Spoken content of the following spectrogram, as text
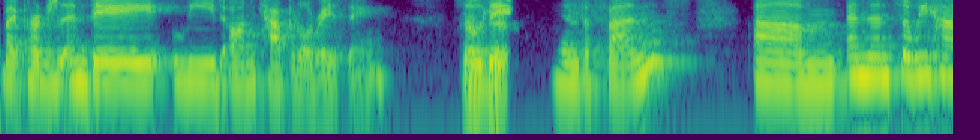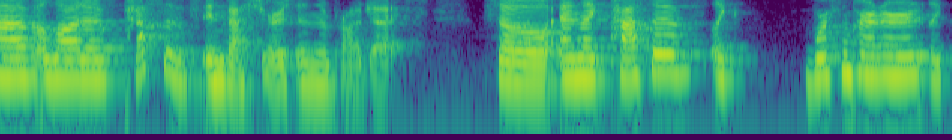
my partners, and they lead on capital raising. So okay. they in the funds. Um, and then so we have a lot of passive investors in the projects. So and like passive, like working partner, like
